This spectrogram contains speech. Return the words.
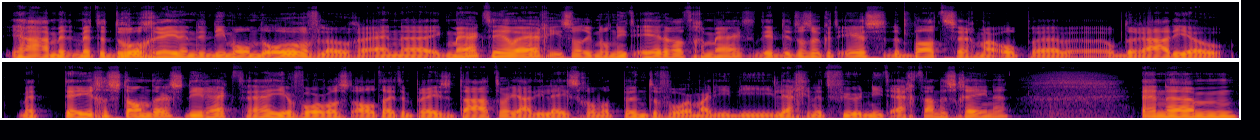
ja, met, met de drogredenen die me om de oren vlogen. En uh, ik merkte heel erg iets wat ik nog niet eerder had gemerkt. Dit, dit was ook het eerste debat, zeg maar, op, op de radio met tegenstanders direct. Hè. Hiervoor was het altijd een presentator. Ja, die leest gewoon wat punten voor, maar die, die leg je het vuur niet echt aan de schenen. En um,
